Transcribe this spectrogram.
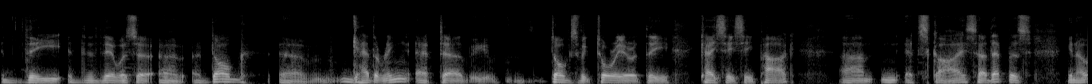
the, the there was a, a, a dog uh, gathering at uh, Dogs Victoria at the KCC Park um, at Skye. So that was, you know,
